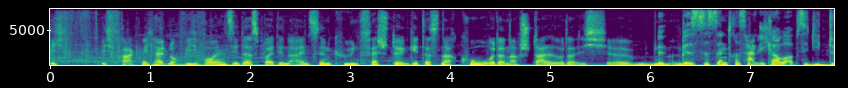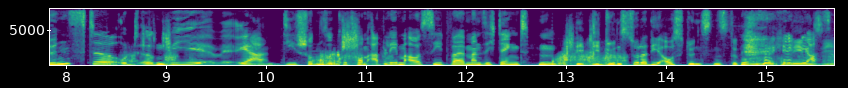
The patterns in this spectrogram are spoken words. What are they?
ich ich frage mich halt noch, wie wollen Sie das bei den einzelnen Kühen feststellen? Geht das nach Kuh oder nach Stall oder ich. Äh, Es ist interessant. Ich glaube, ob sie die dünnste und irgendwie, äh, ja, die schon so kurz vorm Ableben aussieht, weil man sich denkt, hm. die, die dünnste oder die ausdünnendste Kuh? Welche nehmen Sie?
